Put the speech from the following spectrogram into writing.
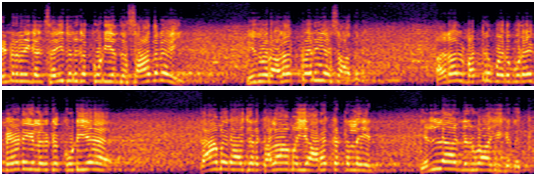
இன்று நீங்கள் செய்திருக்கக்கூடிய இந்த சாதனை இது ஒரு அளப்பெரிய சாதனை. அதனால் மற்றும் ஒரு முறை மேடையில் இருக்கக்கூடிய காமராஜர் கலாமையா அறக்கட்டளையின் எல்லா நிர்வாகிகளுக்கு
